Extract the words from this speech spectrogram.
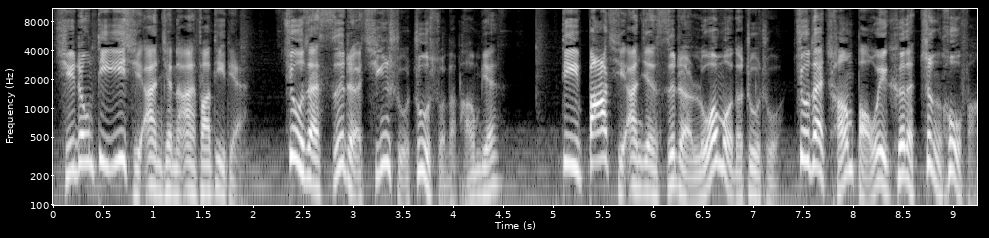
其中第一起案件的案发地点就在死者亲属住所的旁边。第八起案件，死者罗某的住处就在厂保卫科的正后方。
